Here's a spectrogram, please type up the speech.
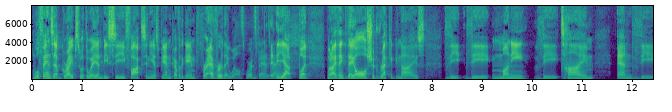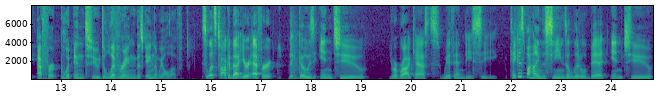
will fans have gripes with the way NBC, Fox, and ESPN cover the game? Forever they will. Sports fans, man. Yeah, but but I think they all should recognize the the money, the time, and the effort put into delivering this game that we all love. So let's talk about your effort that goes into your broadcasts with NBC. Take us behind the scenes a little bit into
